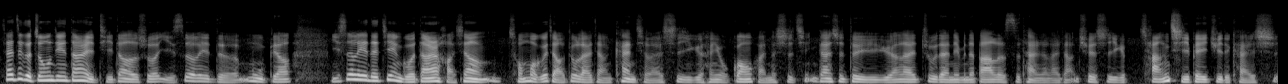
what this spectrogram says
在这个中间，当然也提到了说以色列的目标，以色列的建国当然好像从某个角度来讲看起来是一个很有光环的事情，但是对于原来住在那边的巴勒斯坦人来讲，却是一个长期悲剧的开始。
